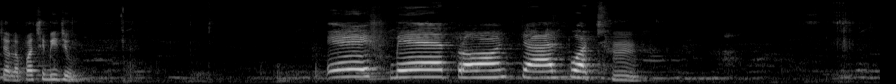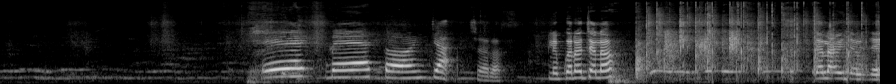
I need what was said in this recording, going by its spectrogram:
ચલો પછી બીજું. એક બે ત્રણ ચાર પાંચ. હમ એક બે ત્રણ ચાર. સરસ. ક્લિપ કરો ચલો. ચલો આવી જાવ જય.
